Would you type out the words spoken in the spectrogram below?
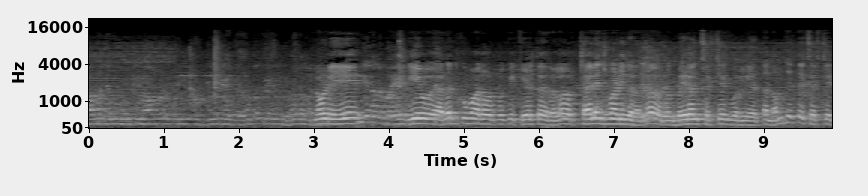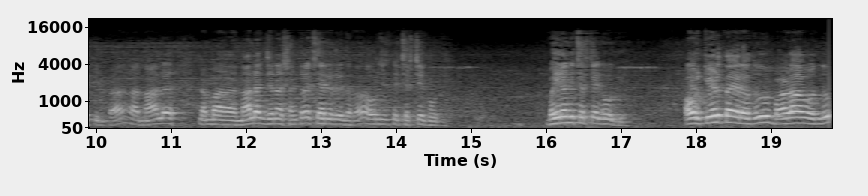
ರಾಮ ಮಂದಿರ ಹೋಗಿ ನಾವು ಕೂಡ ಕೊಡುಗೆ ಕೊಟ್ಟಿದ್ದೀವಿ ಅಂತ ಹೇಳ್ತಾರೆ ಮತ್ತೊಂದು ಕಡೆ ವಿರೋಧ ಮಾಡ್ತಾರೆ. ನೋಡಿ, ನೀವು ಅನಂತ್ ಕುಮಾರ್ ಅವ್ರ ಬಗ್ಗೆ ಕೇಳ್ತಾ ಇದ್ರಲ್ಲ, ಅವ್ರು ಚಾಲೆಂಜ್ ಮಾಡಿದಾರಲ್ಲ ಒಂದು ಬಹಿರಂಗ ಚರ್ಚೆಗೆ ಬರಲಿ ಅಂತ. ನಮ್ಮ ಜೊತೆ ಚರ್ಚೆಗಿಂತ ಆ ನಾಲ್, ನಮ್ಮ ನಾಲ್ಕು ಜನ ಶಂಕರಾಚಾರ್ಯರು ಇದಾರ ಅವ್ರ ಜೊತೆ ಚರ್ಚೆಗೆ ಹೋಗಿ. ಬಹಿರಂಗ ಚರ್ಚೆಗೆ ಹೋಗಿ. ಅವ್ರು ಕೇಳ್ತಾ ಇರೋದು ಬಹಳ ಒಂದು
